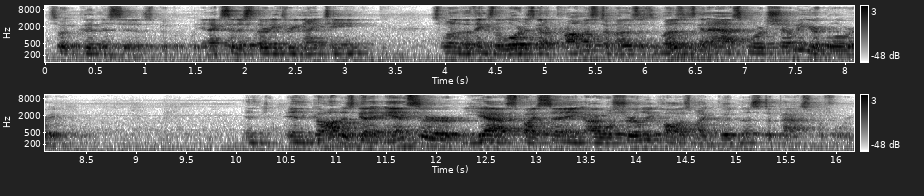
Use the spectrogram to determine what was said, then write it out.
That's what goodness is biblically. In Exodus 33 19, it's one of the things the Lord is going to promise to Moses. Moses is going to ask, Lord, show me your glory. And, and God is going to answer yes by saying, I will surely cause my goodness to pass before you.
